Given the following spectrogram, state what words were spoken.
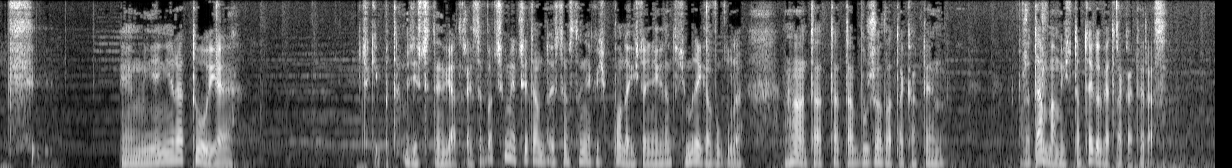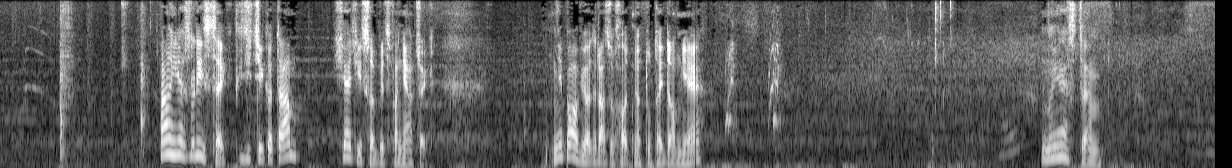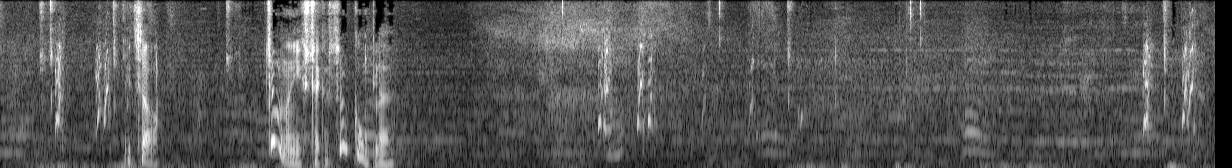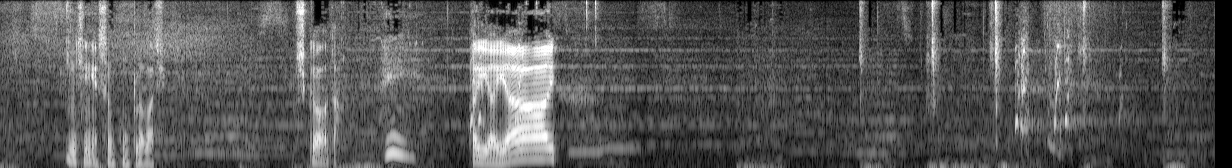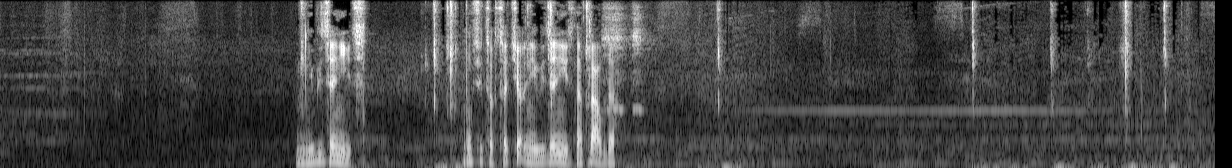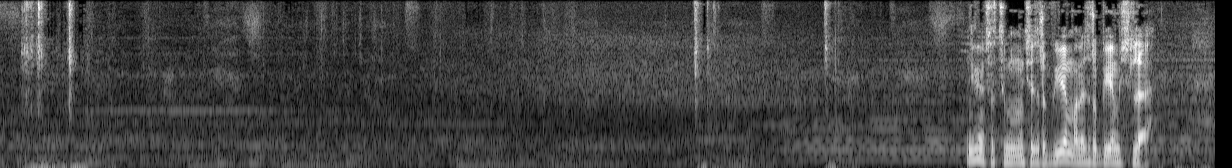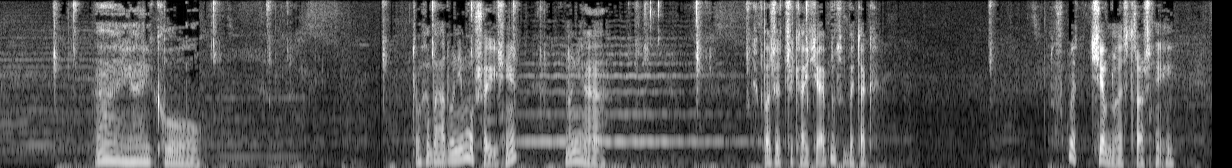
e, mnie nie ratuje. Czekaj, bo tam jest jeszcze ten wiatrak. Zobaczymy, czy tam do, jestem w stanie jakoś podejść do niego. Tam coś mryga w ogóle. Aha, ta, ta, ta burzowa taka, ten. Może tam mam iść, tamtego wiatraka teraz. A, jest listek. Widzicie go tam? Siedzi sobie cwaniaczek. Nie powie od razu, chodź no tutaj do mnie. No jestem. I co? Czemu na nich szczekasz? Są kumple. Mi się nie chcą kumplować. Szkoda. Oj, oj, oj. Nie widzę nic. Mówcie co chcecie, ale nie widzę nic, naprawdę. Nie wiem co w tym momencie zrobiłem, ale zrobiłem źle. Ejejku. To chyba na dół nie muszę iść, nie? No nie. Chyba, że czekajcie, ja bym sobie tak... Tu w ogóle ciemno jest strasznie i...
